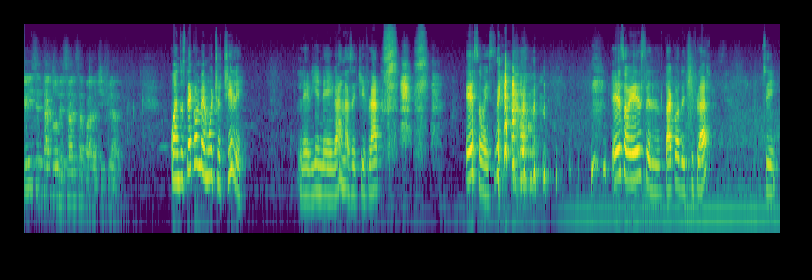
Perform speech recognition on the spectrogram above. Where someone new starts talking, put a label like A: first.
A: qué dice taco de salsa para chiflar?
B: Cuando usted come mucho chile, le viene ganas de chiflar. Eso es. Eso es el taco de chiflar. Sí.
